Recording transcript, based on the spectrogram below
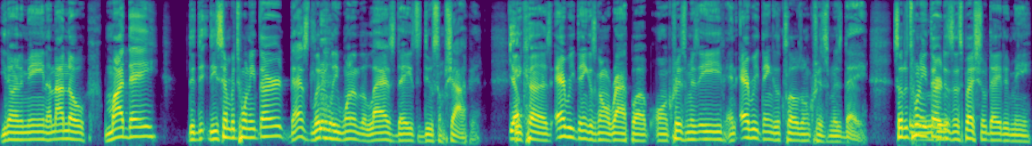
You know what I mean? And I know my day, the D- December twenty third, that's literally one of the last days to do some shopping Yep. because everything is going to wrap up on Christmas Eve and everything is closed on Christmas Day. So the 23rd Mhm. is a special day to me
